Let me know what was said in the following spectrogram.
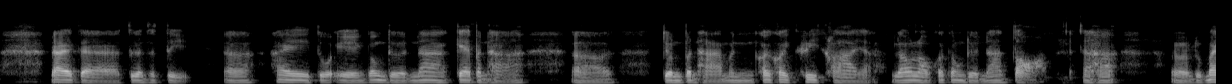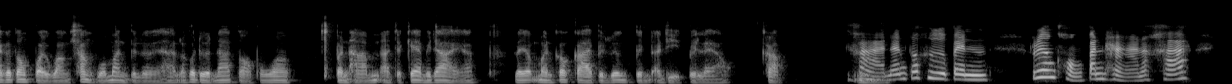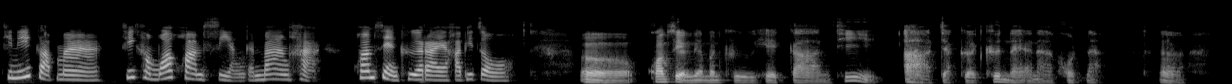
ได้แต่เตือนสติเอ่อให้ตัวเองต้องเดินหน้าแก้ปัญหาเอ่อ จนปัญหามันค่อยๆคลี่คลายอะแล้วเราก็ต้องเดินหน้าต่อนะครับเอ่อหรือไม่ก็ต้องปล่อยวางช่างหัวมันไปเลยครับแล้วก็เดินหน้าต่อเพราะว่าปัญหามันอาจจะแก้ไม่ได้ครับ แล้วมันก็กลายเป็นเรื่องเป็นอดีตไปแล้วครับอืค่ะมนั่นก็คือเป็นเรื่องของปัญหานะคะ ทีนี้กลับมาที่คำว่าความเสี่ยงกันบ้างค่ะ ความเสี่ยงคืออะไรอะคะพี่โจ?เอ่อความเสี่ยงเนี่ยมันคือเหตุการณ์ที่อาจจะเกิดขึ้นในอนาคตนะเอ่อ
